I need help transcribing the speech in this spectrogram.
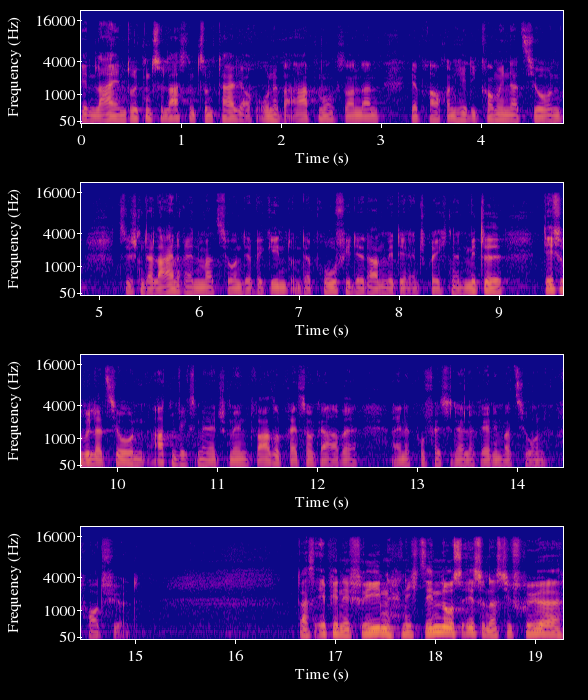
den Laien drücken zu lassen, zum Teil ja auch ohne Beatmung, sondern wir brauchen hier die Kombination zwischen der Laienreanimation, der beginnt, und der Profi, der dann mit den entsprechenden Mitteln, Defibrillation, Atemwegsmanagement, Vasopressorgabe eine professionelle Reanimation fortführt. Dass Epinephrin nicht sinnlos ist und dass die frühe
